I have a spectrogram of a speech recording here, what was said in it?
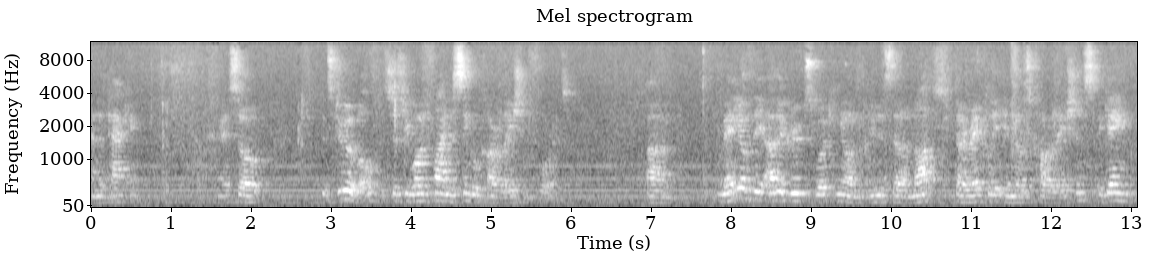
and the packing. Okay, so it's doable, it's just you won't find a single correlation for it. Um, many of the other groups working on units that are not directly in those correlations, again,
